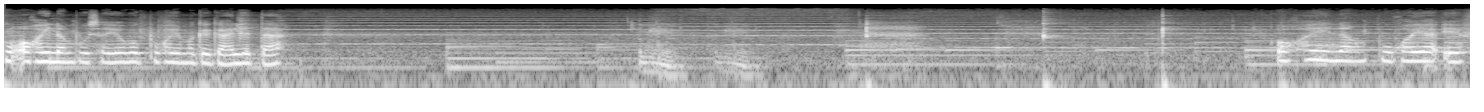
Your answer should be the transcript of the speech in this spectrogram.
Kung okay lang po sa'yo, wag po kayo magagalit, ah. Okay lang po kaya if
